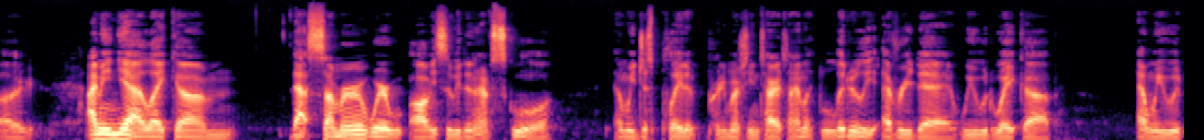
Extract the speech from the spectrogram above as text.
other- I mean, yeah, like um, that summer where obviously we didn't have school and we just played it pretty much the entire time. Like literally every day we would wake up and we would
